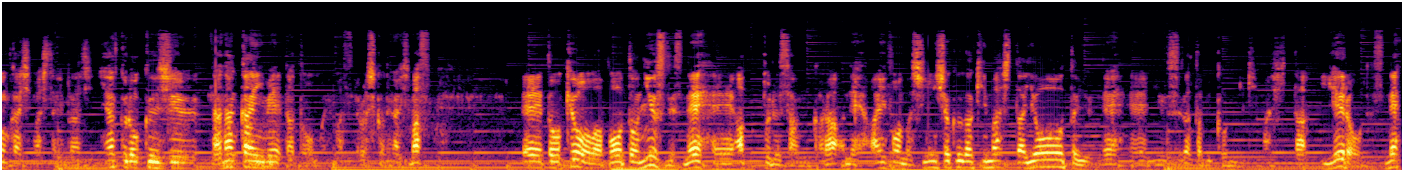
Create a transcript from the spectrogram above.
録音開始しました。リブラジ267回目だと思います。よろしくお願いします。えっ、ー、と、今日は冒頭ニュースですね。えー、Apple さんからね、iPhone の新色が来ましたよというね、えー、ニュースが飛び込んできました。イエローですね。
